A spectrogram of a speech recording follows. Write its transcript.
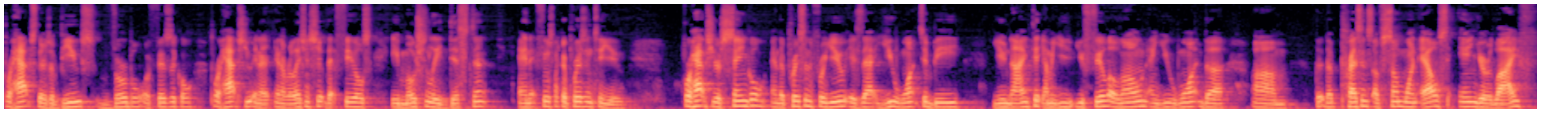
Perhaps there's abuse, verbal or physical. Perhaps you're in a, in a relationship that feels emotionally distant and it feels like a prison to you. Perhaps you're single and the prison for you is that you want to be united. I mean, you, you feel alone and you want the, um, the, the presence of someone else in your life.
